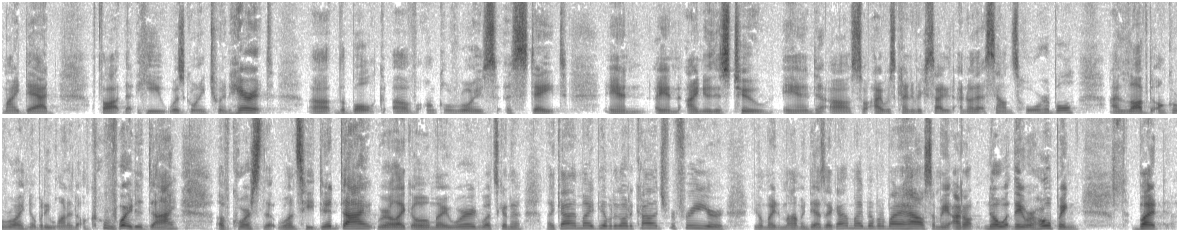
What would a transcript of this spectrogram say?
my dad thought that he was going to inherit uh, the bulk of Uncle Roy's estate. And, and I knew this too. And uh, so I was kind of excited. I know that sounds horrible. I loved Uncle Roy. Nobody wanted Uncle Roy to die. Of course, that once he did die, we were like, oh my word, what's going to, like, I might be able to go to college for free. Or, you know, my mom and dad's like, I might be able to buy a house. I mean, I don't know what they were hoping. But,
